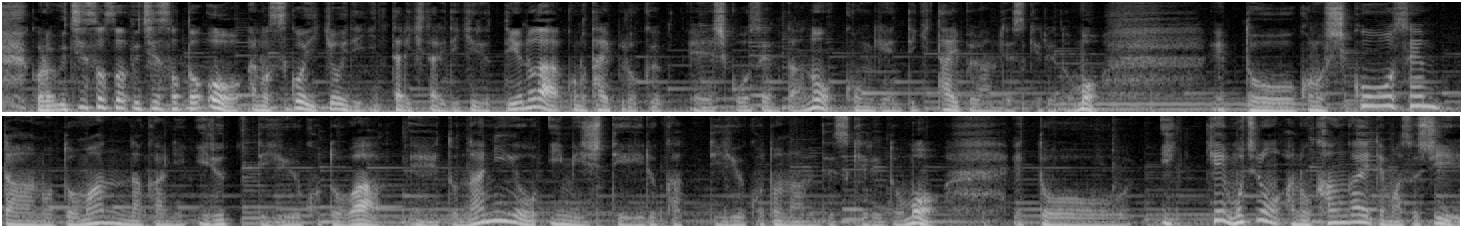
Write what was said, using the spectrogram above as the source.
この内外内外をあのすごい勢いで行ったり来たりできるっていうのがこのタイプ6、えー、思考センターの根源的タイプなんですけれどもえっと、この思考センターのど真ん中にいるっていうことは、えっと、何を意味しているかっていうことなんですけれども、えっと、一見もちろんあの考えてますし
